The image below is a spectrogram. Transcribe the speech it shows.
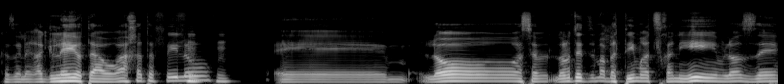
כזה לרגלי אותה אורחת אפילו. אמ, לא, לא נותנת מבטים רצחניים, לא זה.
